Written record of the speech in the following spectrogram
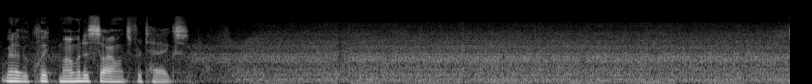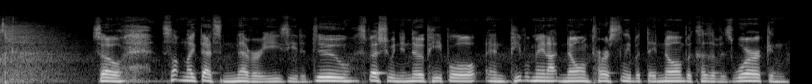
we're going to have a quick moment of silence for Tags. So something like that's never easy to do, especially when you know people and people may not know him personally, but they know him because of his work and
